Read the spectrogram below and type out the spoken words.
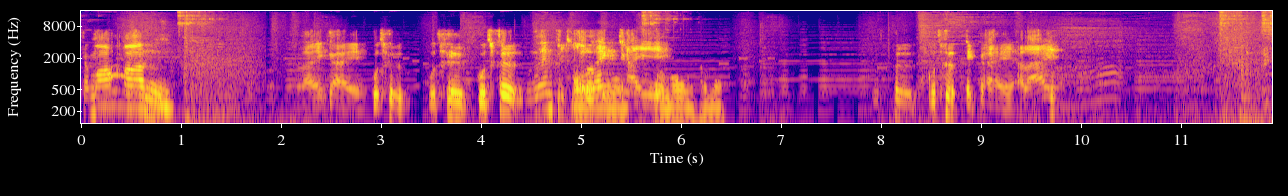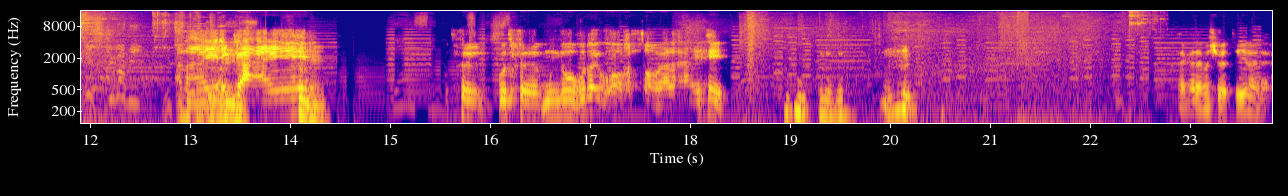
come on ไรไก่ กูถึก กูถึก กูถึกมึงเล่นผิดคนไรไก่ตัวงงทำไมกูถึก กูถึกไอ้ไก่ อะไร อะไรไอ้ไก่ กูถึก กูถึก มึงดูกูด้วยกูออกของอะไร ใครก็ได้มาช่วยตีหน่อยนะ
